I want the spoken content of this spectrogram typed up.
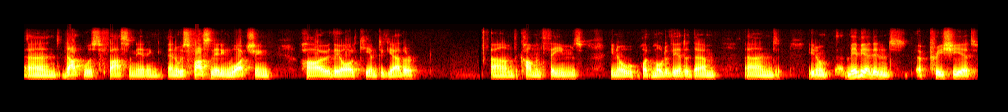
And that was fascinating. And it was fascinating watching how they all came together, um, the common themes, you know, what motivated them. And, you know, maybe I didn't appreciate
